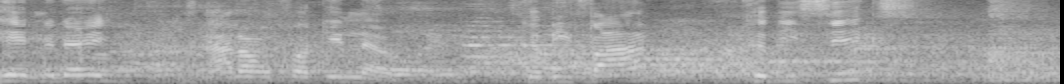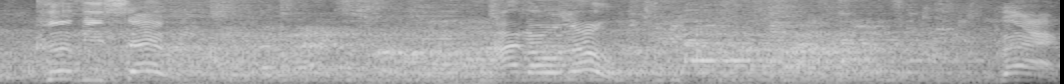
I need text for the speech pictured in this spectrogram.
Hitting today. I don't fucking know. Could be five, could be six, could be seven. I don't know. Back.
